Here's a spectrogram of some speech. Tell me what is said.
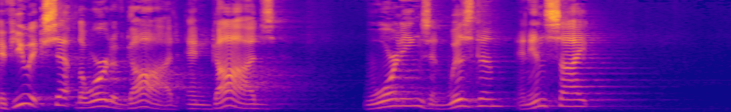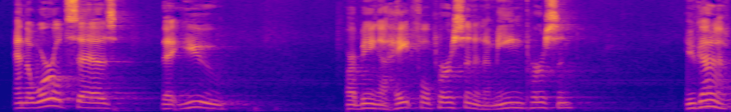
If you accept the Word of God and God's warnings and wisdom and insight, and the world says that you are being a hateful person and a mean person, you've got to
